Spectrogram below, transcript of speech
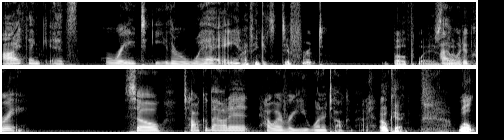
I think it's great either way. I think it's different both ways. I would agree. So talk about it however you want to talk about it. Okay. Well,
